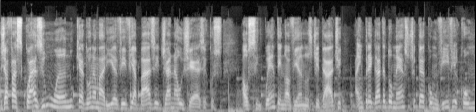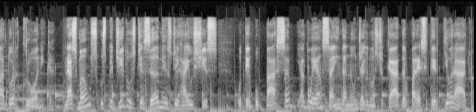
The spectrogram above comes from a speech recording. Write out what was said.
Já faz quase um ano que a dona Maria vive à base de analgésicos. Aos 59 anos de idade, a empregada doméstica convive com uma dor crônica. Nas mãos, os pedidos de exames de raio-x. O tempo passa e a doença ainda não diagnosticada parece ter piorado.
